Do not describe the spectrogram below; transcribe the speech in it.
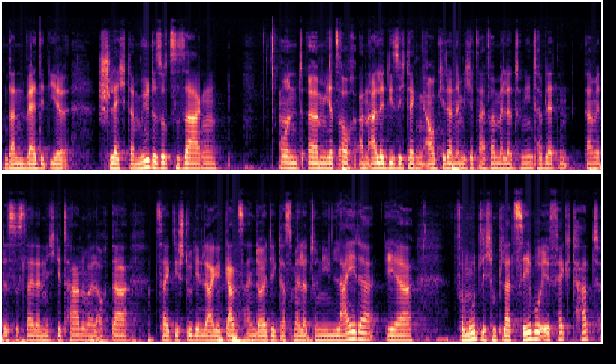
und dann werdet ihr schlechter müde sozusagen. Und ähm, jetzt auch an alle, die sich denken, ah, okay, dann nehme ich jetzt einfach Melatonin-Tabletten. Damit ist es leider nicht getan, weil auch da zeigt die Studienlage ganz eindeutig, dass Melatonin leider eher vermutlich einen Placebo-Effekt hat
